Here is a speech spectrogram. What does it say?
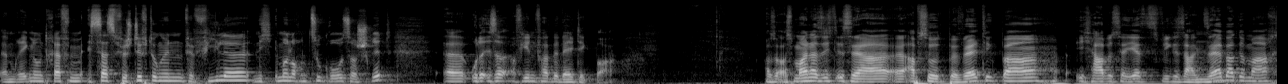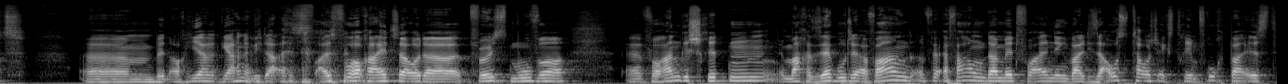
ähm, Regelung treffen. Ist das für Stiftungen, für viele nicht immer noch ein zu großer Schritt? Äh, oder ist er auf jeden Fall bewältigbar? Also aus meiner Sicht ist er äh, absolut bewältigbar. Ich habe es ja jetzt, wie gesagt, mhm. selber gemacht. Ähm, bin auch hier gerne wieder als, als Vorreiter oder First Mover vorangeschritten, mache sehr gute Erfahrungen, Erfahrungen damit, vor allen Dingen, weil dieser Austausch extrem fruchtbar ist.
